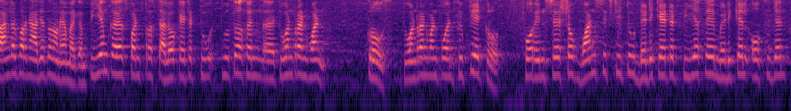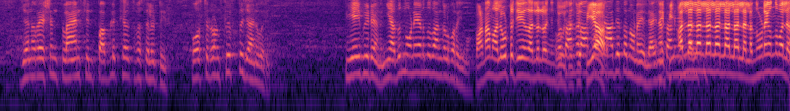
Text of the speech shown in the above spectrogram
താങ്കൾ പറഞ്ഞ ആദ്യത്തെ നോണയാൻ വായിക്കാം. P M cares fund trust allocated to two thousand two hundred and one installation of one sixty two dedicated P S A medical oxygen generation plants in public health facilities posted on fifth January P I ബിയുടെ ആണ്. ഇനി അതും നുണയാണെന്ന് താങ്കൾ പറയുമോ? പണം അലോട്ട് ചെയ്തതല്ലോ ഞാൻ ചോദിച്ചത്. ആദ്യത്തെ നുണയില്ല? നുണയൊന്നുമല്ല.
